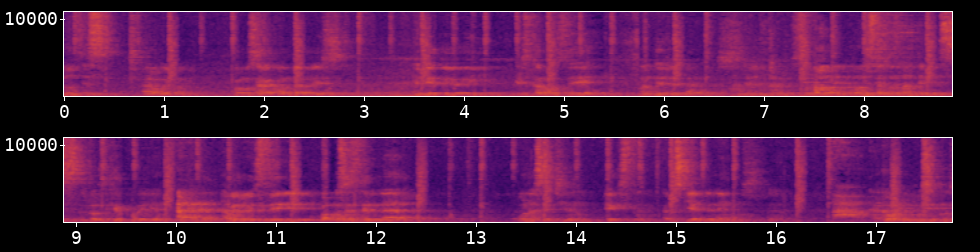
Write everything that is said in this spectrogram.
entonces, Ah, bueno, vamos a contarles que el día de hoy estamos de manteles largos. ¿dónde, ¿dónde están los manteles? Los dejé por allá. Ah, Pero este, vamos a estrenar una sección extra a los que ya tenemos. Ah, ¿Cómo le pusimos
